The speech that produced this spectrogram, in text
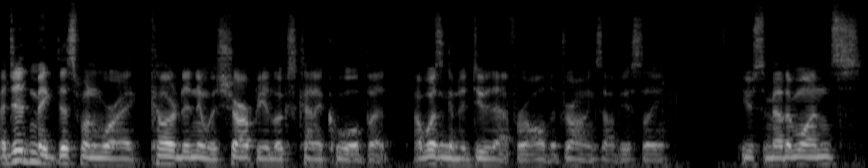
I did make this one where I colored it in with Sharpie. It looks kind of cool, but I wasn't going to do that for all the drawings, obviously. Here's some other ones.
